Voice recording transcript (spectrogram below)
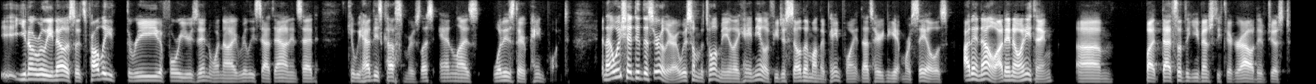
you don't really know. So it's probably three to four years in when I really sat down and said, "Okay, we have these customers. Let's analyze what is their pain point." And I wish I did this earlier. I wish someone told me, like, "Hey, Neil, if you just sell them on their pain point, that's how you're gonna get more sales." I didn't know. I didn't know anything. Um, but that's something you eventually figure out if just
